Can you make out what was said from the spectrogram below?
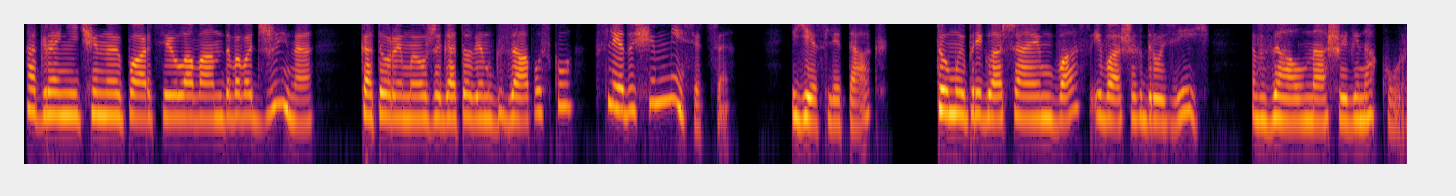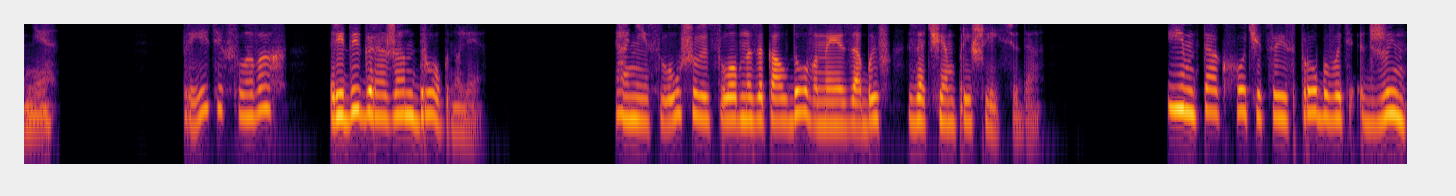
ограниченную партию лавандового джина, который мы уже готовим к запуску в следующем месяце? Если так, то мы приглашаем вас и ваших друзей в зал нашей винокурни». При этих словах ряды горожан дрогнули. Они слушают, словно заколдованные, забыв, зачем пришли сюда. Им так хочется испробовать джин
